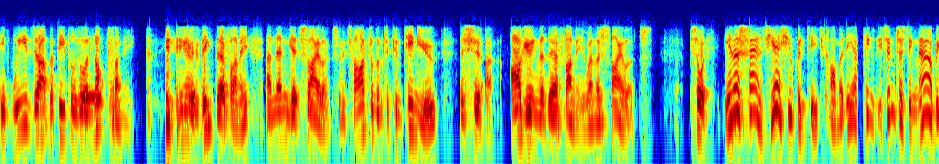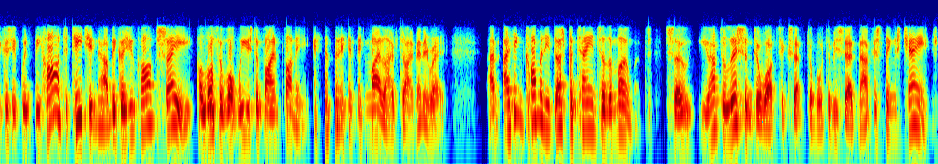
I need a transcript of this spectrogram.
it weeds out the people who are not funny, you know, who think they're funny, and then get silence. And it's hard for them to continue uh, arguing that they're funny when there's silence. So, in a sense, yes, you could teach comedy. I think it's interesting now because it would be hard to teach it now because you can't say a lot of what we used to find funny in, in my lifetime, anyway. And I think comedy does pertain to the moment. So you have to listen to what's acceptable to be said now because things change.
